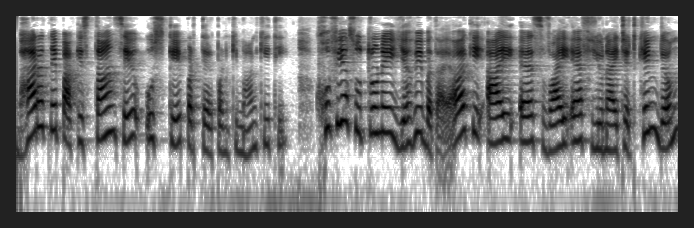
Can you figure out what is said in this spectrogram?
भारत ने पाकिस्तान से उसके प्रत्यर्पण की मांग की थी। खुफिया सूत्रों ने यह भी बताया कि ISYF United Kingdom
